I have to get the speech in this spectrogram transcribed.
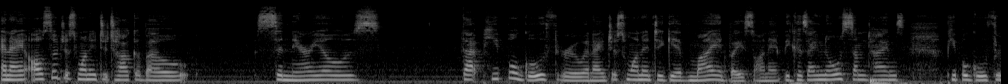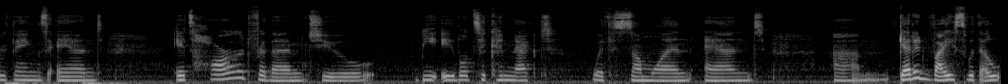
and I also just wanted to talk about scenarios that people go through, and I just wanted to give my advice on it because I know sometimes people go through things and it's hard for them to be able to connect with someone and um, get advice without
